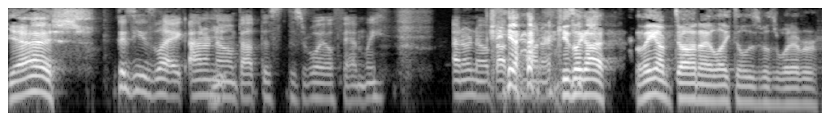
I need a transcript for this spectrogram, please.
Yes. because he's like, I don't know about this this royal family. I don't know about Yeah. the monarchy. He's like, I, I think I'm done. I liked Elizabeth or whatever.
